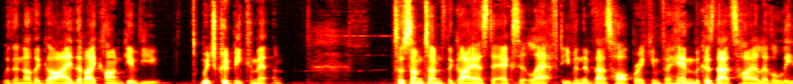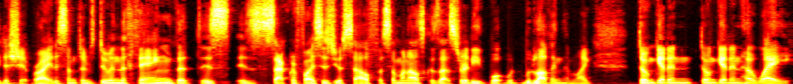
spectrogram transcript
with another guy that i can't give you which could be commitment so sometimes the guy has to exit left, even if that's heartbreaking for him, because that's higher level leadership, right? Is sometimes doing the thing that is is sacrifices yourself for someone else, because that's really what would, would loving them. Like, don't get in, don't get in her way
